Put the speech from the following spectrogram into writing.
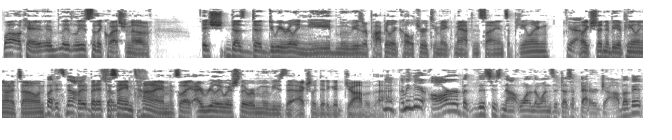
Well, okay, it, it leads to the question of. It sh- does do, do we really need movies or popular culture to make math and science appealing? Yeah. Like, shouldn't it be appealing on its own? But it's not. But but at the same time, it's like I really wish there were movies that actually did a good job of that. I mean, there are, but this is not one of the ones that does a better job of it.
